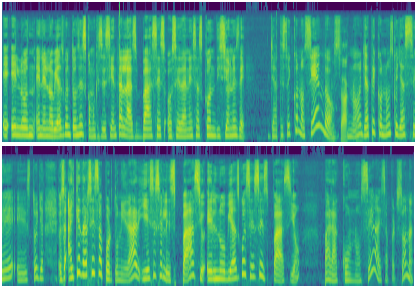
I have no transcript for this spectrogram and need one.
E, en, los, en el noviazgo entonces como que se sientan las bases o se dan esas condiciones de ya te estoy conociendo, ¿no? Ya te conozco, ya sé esto, ya, o sea, hay que darse esa oportunidad y ese es el espacio, el noviazgo es ese espacio para conocer a esa persona.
